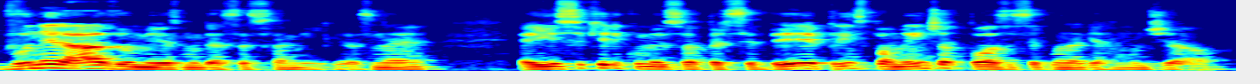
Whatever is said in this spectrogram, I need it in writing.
vulnerável mesmo dessas famílias, né? É isso que ele começou a perceber, principalmente após a Segunda Guerra Mundial.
